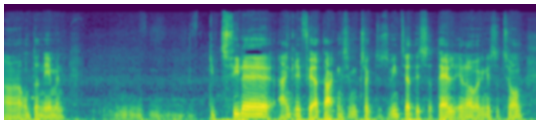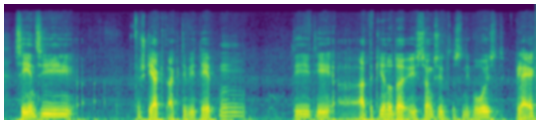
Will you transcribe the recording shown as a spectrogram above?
äh, Unternehmen? Gibt es viele Angriffe, Attacken. Sie haben gesagt, das Windset ist ein Teil Ihrer Organisation. Sehen Sie verstärkt Aktivitäten, die, die attackieren oder ist, sagen Sie, das Niveau ist gleich?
